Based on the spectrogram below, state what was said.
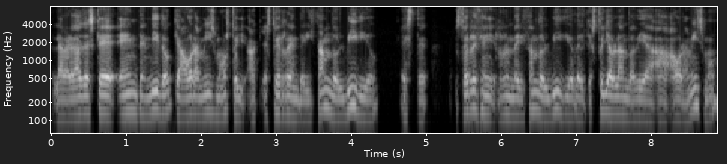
la verdad es que he entendido que ahora mismo estoy, estoy renderizando el vídeo, este, estoy renderizando el vídeo del que estoy hablando a día, ahora mismo.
